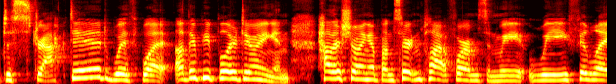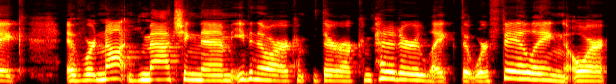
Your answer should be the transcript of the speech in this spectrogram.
distracted with what other people are doing and how they're showing up on certain platforms and we we feel like if we're not matching them even though our they're our competitor like that we're failing or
